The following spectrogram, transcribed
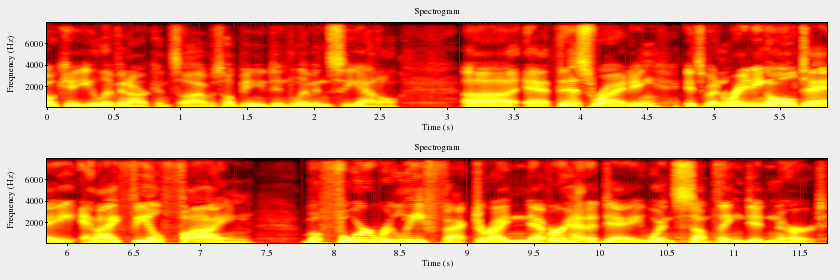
Okay, you live in Arkansas. I was hoping you didn't live in Seattle. Uh, at this writing, it's been raining all day, and I feel fine. Before Relief Factor, I never had a day when something didn't hurt.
